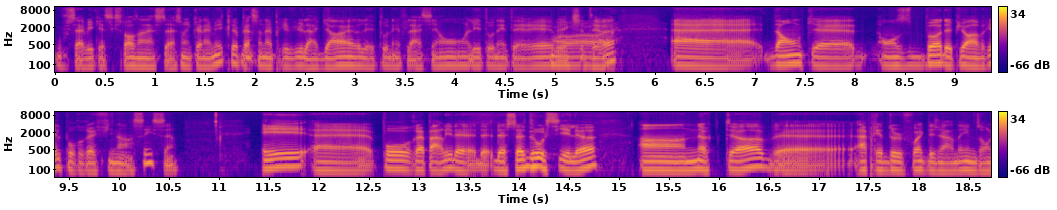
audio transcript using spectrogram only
vous savez qu'est-ce qui se passe dans la situation économique. là. Personne n'a prévu la guerre, les taux d'inflation, les taux d'intérêt, etc. ouais. Euh, donc, euh, on se bat depuis avril pour refinancer ça. Et euh, pour reparler de, de- de ce dossier-là, en octobre, après deux fois que Desjardins nous ont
